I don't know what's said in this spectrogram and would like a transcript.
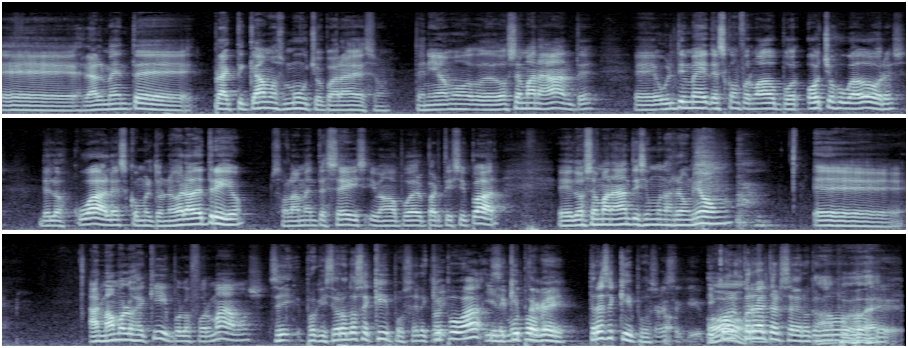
Eh, realmente practicamos mucho para eso. Teníamos de dos semanas antes Eh, Ultimate es conformado por 8 jugadores, de los cuales, como el torneo era de trío, solamente 6 iban a poder participar. Eh, dos semanas antes hicimos una reunión. eh, armamos los equipos, los formamos. Sí, porque hicieron dos equipos, el equipo A y el equipo B. tres. Equipos. Tres equipos. ¿Y cuál, Oh. cuál era el tercero? Que Ah, no, pues, no- eh,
